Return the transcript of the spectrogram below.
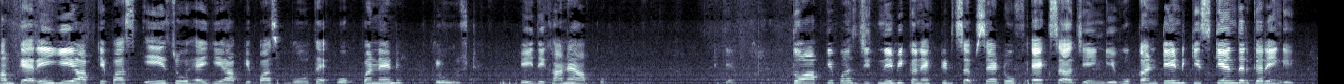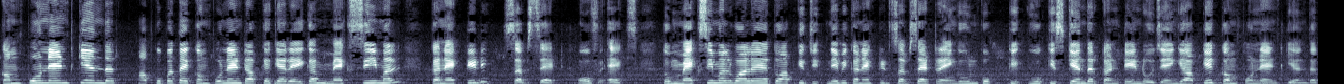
हम कह रहे हैं, ये आपके पास ए जो है, ये आपके पास बोथ है ओपन एंड क्लोज्ड यही दिखाना है आपको। ठीक है? तो आपके पास जितने भी कनेक्टेड सबसेट ऑफ़ एक्स आ जाएँगे, वो कंटेंट किसके अंदर करेंगे? कंपोनेंट के अंदर। आपको पता है कंपोनेंट आपका क्या रहेगा? Maximal connected subset of X तो मैक्सिमल वाला है तो आपके जितने भी कनेक्टेड सबसेट रहेंगे उनको कि, वो किसके अंदर कंटेंट हो जाएँगे? आपके कंपोनेंट के अंदर।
